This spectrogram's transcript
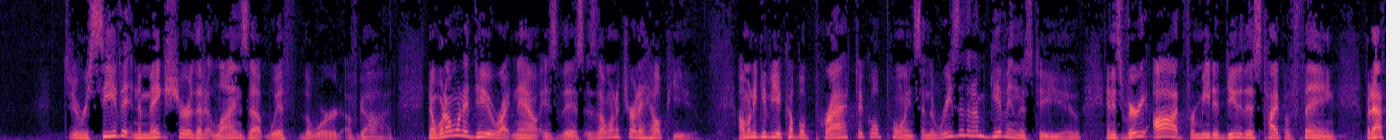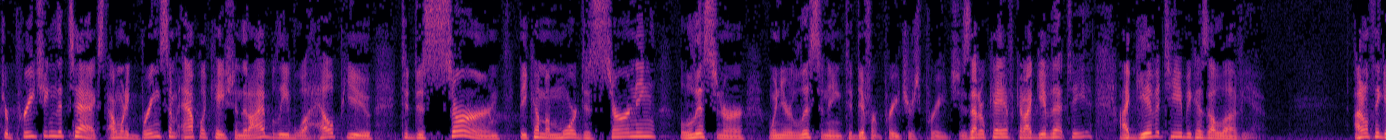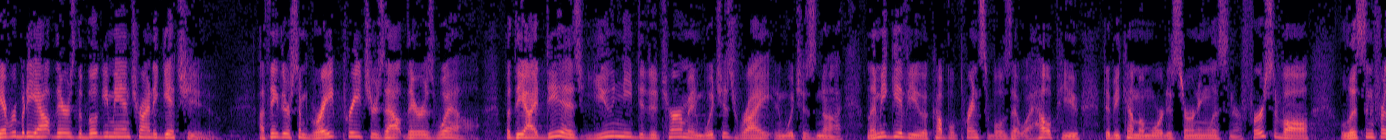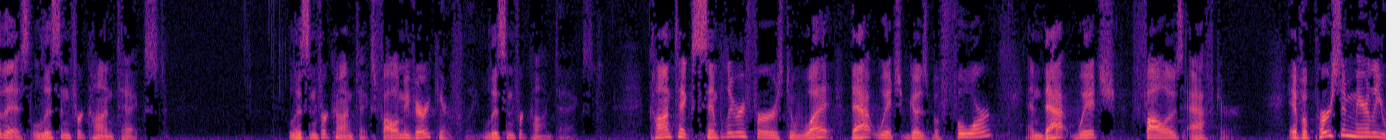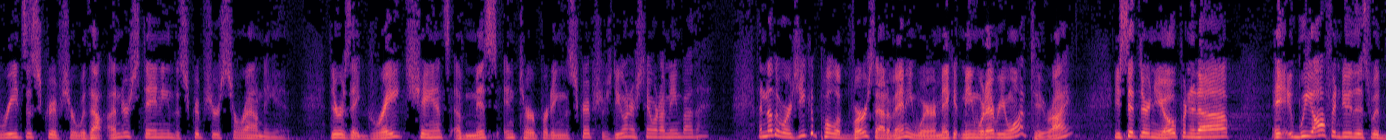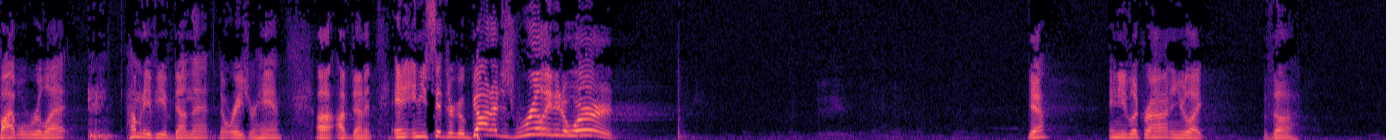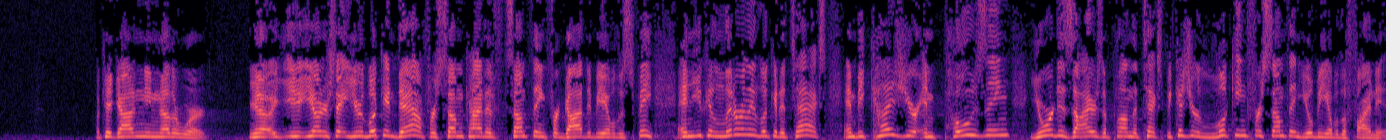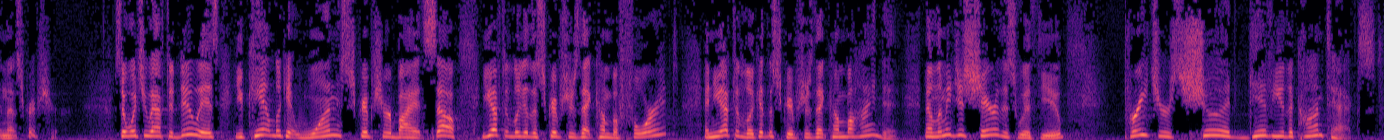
to receive it and to make sure that it lines up with the word of god. Now what i want to do right now is this is i want to try to help you. I want to give you a couple practical points and the reason that i'm giving this to you and it's very odd for me to do this type of thing but after preaching the text i want to bring some application that i believe will help you to discern become a more discerning listener when you're listening to different preachers preach. Is that okay if could i give that to you? I give it to you because i love you. I don't think everybody out there is the boogeyman trying to get you. I think there's some great preachers out there as well. But the idea is you need to determine which is right and which is not. Let me give you a couple principles that will help you to become a more discerning listener. First of all, listen for this listen for context. Listen for context. Follow me very carefully. Listen for context. Context simply refers to what that which goes before and that which follows after. If a person merely reads a scripture without understanding the scriptures surrounding it, there is a great chance of misinterpreting the scriptures. Do you understand what I mean by that? In other words, you could pull a verse out of anywhere and make it mean whatever you want to, right? You sit there and you open it up. We often do this with Bible roulette. How many of you have done that? Don't raise your hand. Uh, I've done it. And, and you sit there and go, God, I just really need a word. Yeah? And you look around and you're like, the. Okay, God, I need another word. You know, you, you, understand, you're looking down for some kind of something for God to be able to speak. And you can literally look at a text, and because you're imposing your desires upon the text, because you're looking for something, you'll be able to find it in that scripture. So what you have to do is you can't look at one scripture by itself. You have to look at the scriptures that come before it, and you have to look at the scriptures that come behind it. Now, let me just share this with you. Preachers should give you the context.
